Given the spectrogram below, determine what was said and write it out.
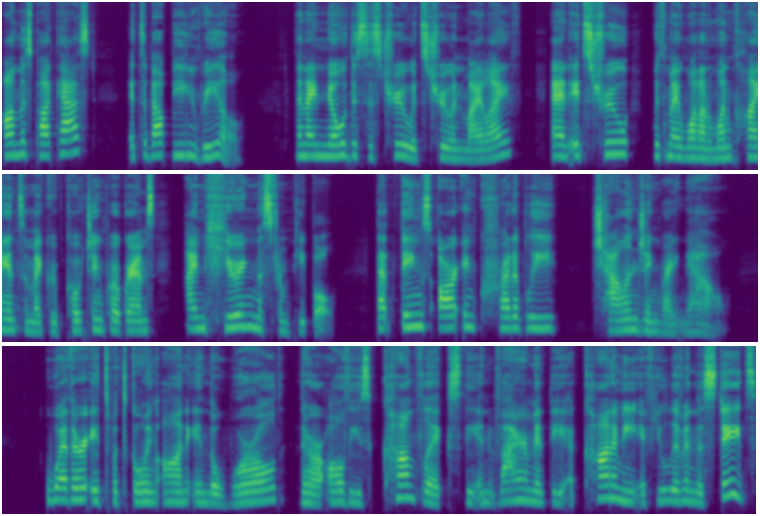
on this podcast, it's about being real. And I know this is true. It's true in my life. And it's true with my one on one clients and my group coaching programs. I'm hearing this from people that things are incredibly challenging right now. Whether it's what's going on in the world, there are all these conflicts, the environment, the economy. If you live in the States,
